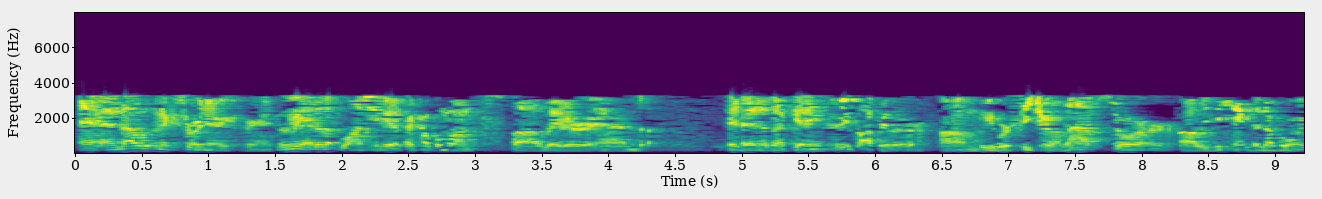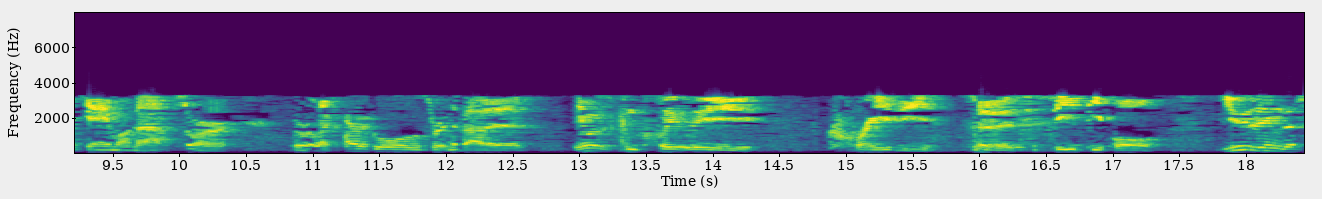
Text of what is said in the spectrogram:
And, and that was an extraordinary experience. And we ended up launching it a couple months uh, later, and it ended up getting pretty popular. Um, we were featured on the App Store. Uh, we became the number one game on the App Store. There were like articles written about it. It was completely crazy to, to see people using this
